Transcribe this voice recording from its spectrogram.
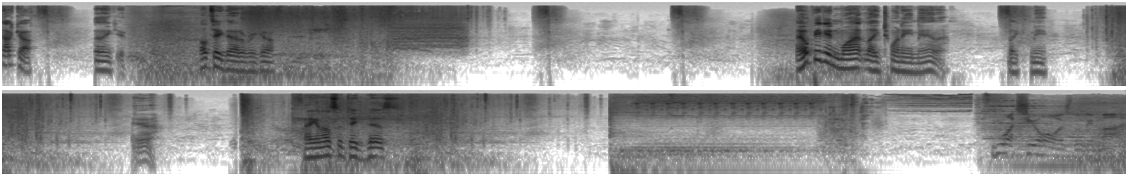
Not guff. Thank you. I'll take that over guff. I hope he didn't want like 20 mana. Like me. Yeah. I can also take this. What's yours will be mine.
